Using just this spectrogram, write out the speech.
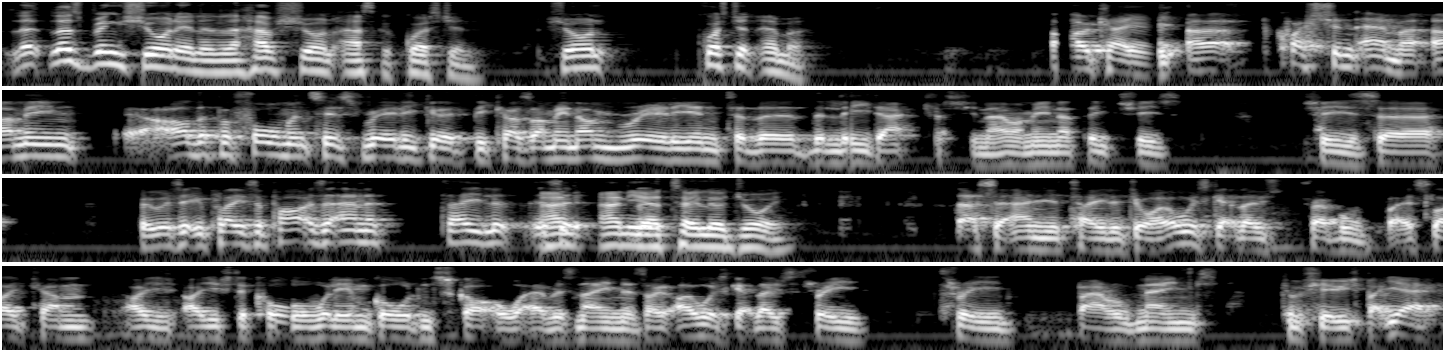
let, let's bring Sean in and have Sean ask a question. Sean, question Emma. Okay, uh, question Emma. I mean, are the performances really good? Because I mean, I'm really into the the lead actress. You know, I mean, I think she's she's uh, who is it who plays the part? Is it Anna Taylor? Is An- it? Anya Taylor Joy. That's it, Anya Taylor Joy. I always get those treble, but it's like um, I, I used to call William Gordon Scott or whatever his name is. I, I always get those three three barreled names confused. But yeah,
